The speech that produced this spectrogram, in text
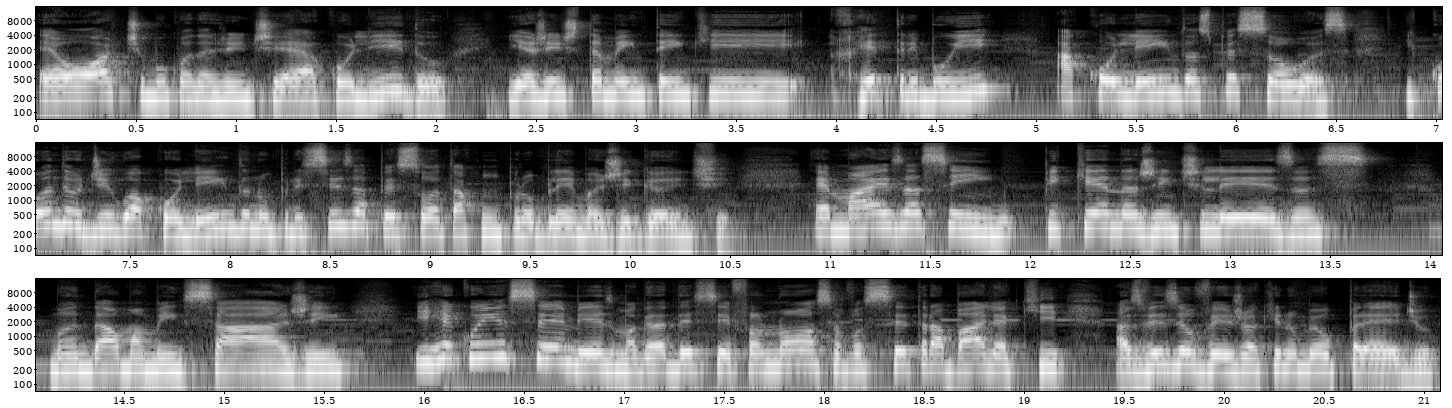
É ótimo quando a gente é acolhido e a gente também tem que retribuir acolhendo as pessoas. E quando eu digo acolhendo, não precisa a pessoa estar tá com um problema gigante. É mais assim, pequenas gentilezas, mandar uma mensagem e reconhecer mesmo, agradecer, falar: "Nossa, você trabalha aqui". Às vezes eu vejo aqui no meu prédio,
